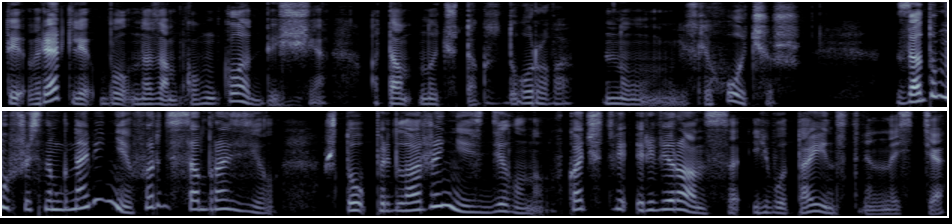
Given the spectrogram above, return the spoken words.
Ты вряд ли был на замковом кладбище, а там ночью так здорово. Ну, если хочешь». Задумавшись на мгновение, Ферди сообразил, что предложение сделано в качестве реверанса его таинственности,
